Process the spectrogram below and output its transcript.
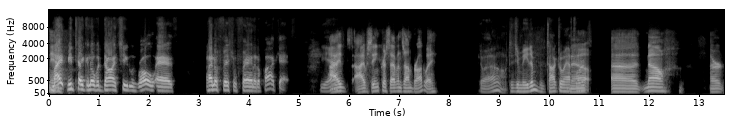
Yeah. might be taking over Don Cheadle's role as unofficial fan of the podcast. Yeah. I've I've seen Chris Evans on Broadway. wow. Did you meet him? Did you talk to him No, afterwards? uh, no, or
